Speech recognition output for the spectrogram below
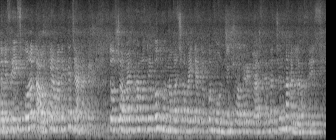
যদি ফেস করো, তাও কি আমাদেরকে জানাবে? তো সবাই ভালো থেকো। ধন্যবাদ সবাইকে এতক্ষণ মনোযোগ সহকারে ক্লাস দেখার জন্য। আল্লাহ হাফেজ।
